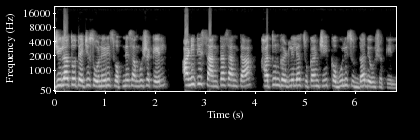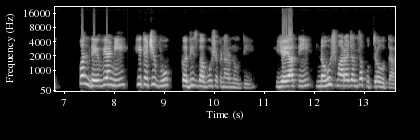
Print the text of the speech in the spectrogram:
जिला तो त्याची सोनेरी स्वप्ने सांगू शकेल आणि ती सांगता सांगता हातून घडलेल्या चुकांची कबुली सुद्धा देऊ शकेल. पण देव्यानी ही त्याची भूक कधीच भागवू शकणार नव्हती. ययाती नहुष महाराजांचा पुत्र होता.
